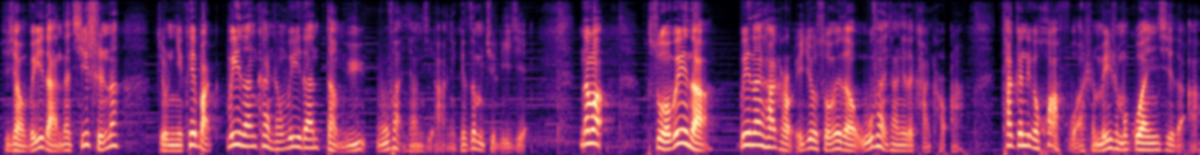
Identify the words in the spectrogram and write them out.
就叫微单。那其实呢，就是你可以把微单看成微单等于无反相机啊，你可以这么去理解。那么所谓的。微单卡口，也就是所谓的无反相机的卡口啊，它跟这个画幅啊是没什么关系的啊。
